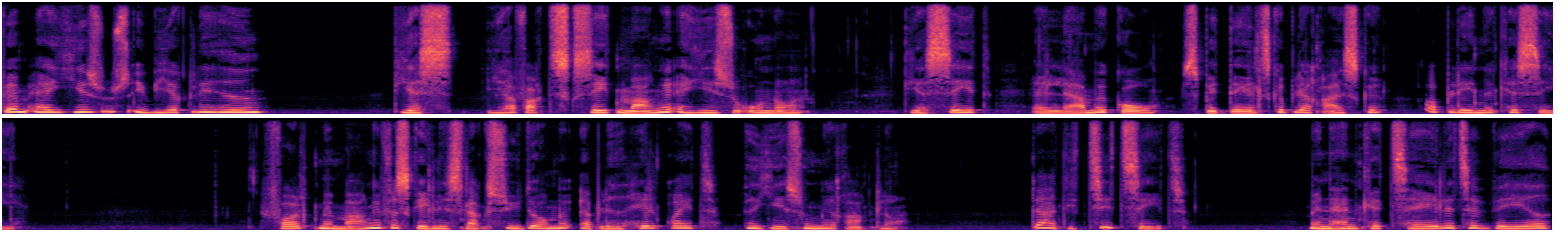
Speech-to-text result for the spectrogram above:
Hvem er Jesus i virkeligheden? De har, de har faktisk set mange af Jesu under. De har set, at lamme går, spedalske bliver raske og blinde kan se. Folk med mange forskellige slags sygdomme er blevet helbredt ved Jesu mirakler. Der har de tit set. Men han kan tale til vejret,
